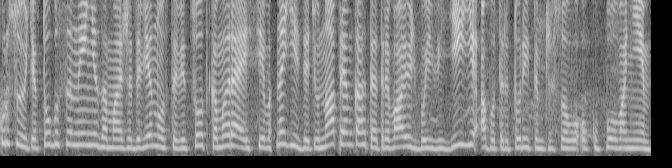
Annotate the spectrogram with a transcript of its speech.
Курсують автобуси нині за майже 90 відсотками рейсів. Наїздять у напрямках, де тривають бойові дії або території тимчасово окуповані.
